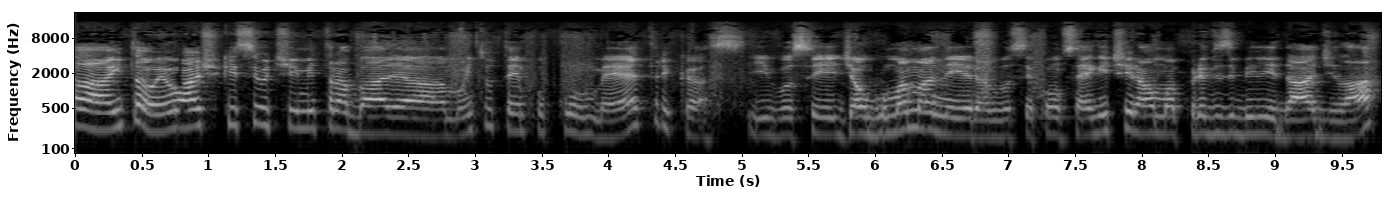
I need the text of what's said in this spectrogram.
Ah, então, eu acho que se o time trabalha muito tempo com métricas e você, de alguma maneira, você consegue tirar uma previsibilidade lá,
